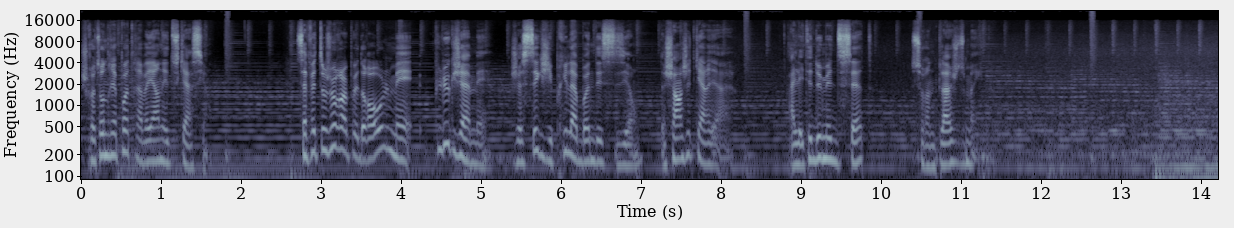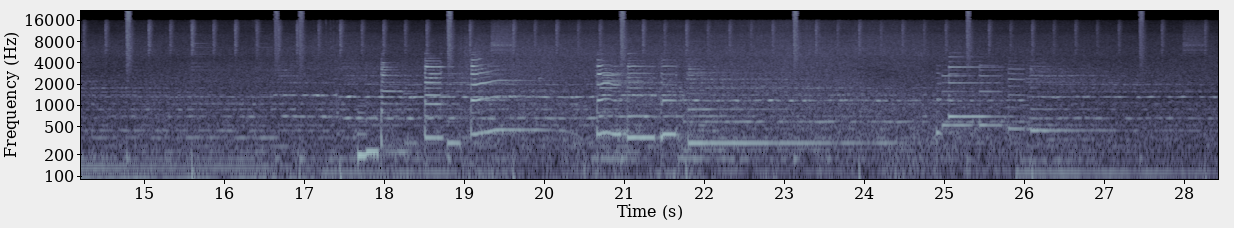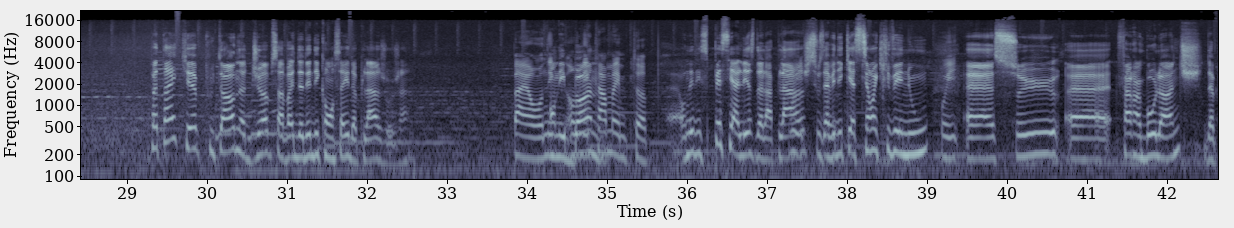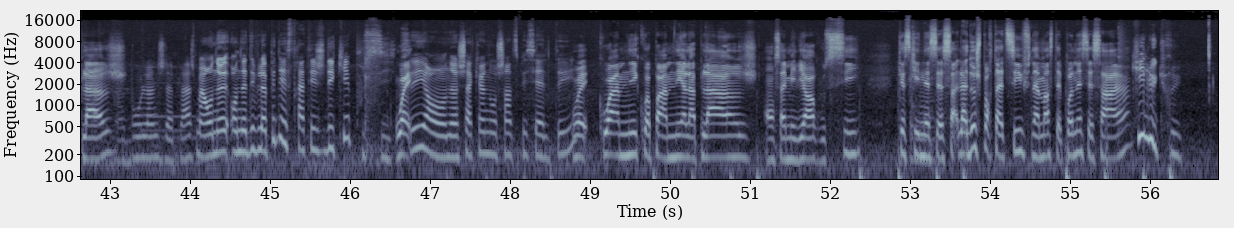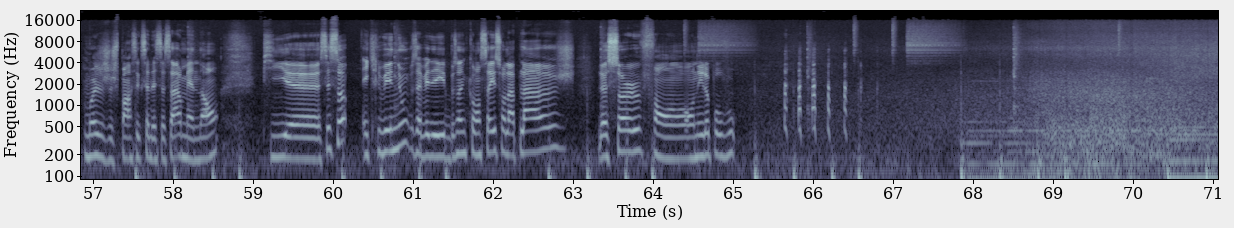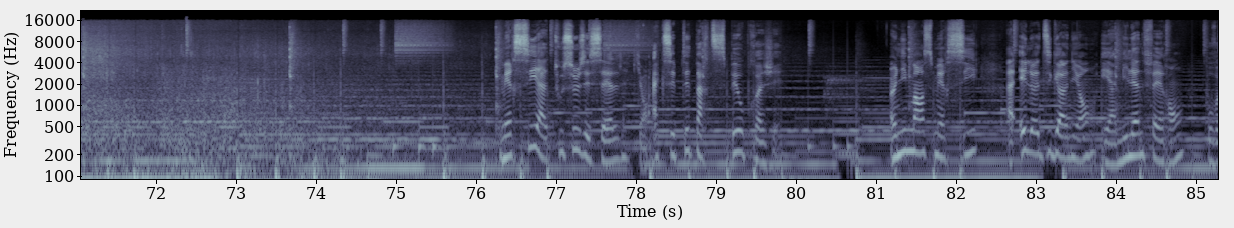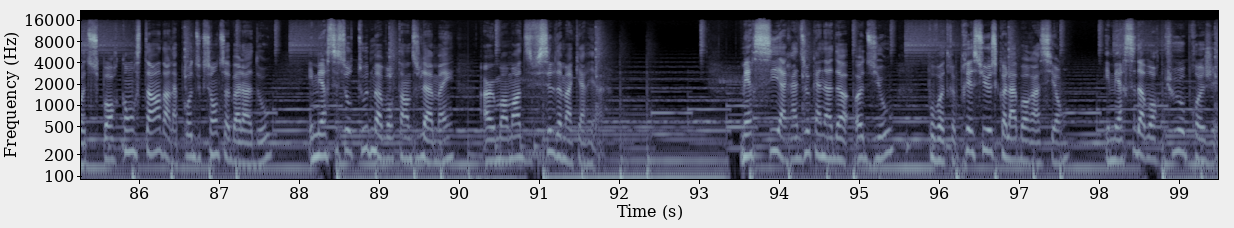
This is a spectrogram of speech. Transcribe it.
je ne retournerai pas travailler en éducation. Ça fait toujours un peu drôle, mais plus que jamais, je sais que j'ai pris la bonne décision de changer de carrière à l'été 2017 sur une plage du Maine. Peut-être que plus tard, notre job, ça va être de donner des conseils de plage aux gens. Ben, on est, on est, quand même top. Euh, on est des spécialistes de la plage. Si vous avez des questions, écrivez-nous oui. Euh, sur euh, faire un beau lunch de plage. Un beau lunch de plage. Mais on a, on a développé des stratégies d'équipe aussi. Oui. On a chacun nos champs de spécialité. Oui. Quoi amener, quoi pas amener à la plage. On s'améliore aussi. Qu'est-ce qui est nécessaire? La douche portative, finalement, c'était pas nécessaire. Qui l'eût cru? Moi, je, pensais que c'est nécessaire, mais non. Puis euh, c'est ça. Écrivez-nous. Vous avez des, besoin de conseils sur la plage, le surf, on, est là pour vous. Merci à tous ceux et celles qui ont accepté de participer au projet. Un immense merci à Élodie Gagnon et à Mylène Ferron pour votre support constant dans la production de ce balado et merci surtout de m'avoir tendu la main à un moment difficile de ma carrière. Merci à Radio-Canada Audio pour votre précieuse collaboration et merci d'avoir cru au projet.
